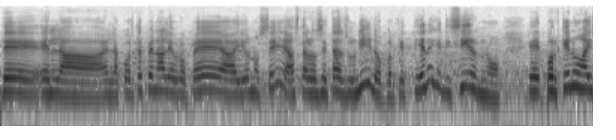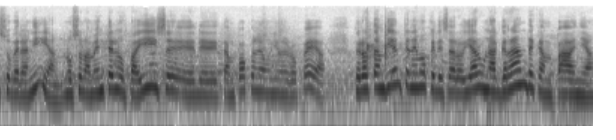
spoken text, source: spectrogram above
de, en, la, en la Corte Penal Europea, yo no sé, hasta los Estados Unidos, porque tiene que decirnos eh, por qué no hay soberanía, no solamente en los países, de, tampoco en la Unión Europea, pero también tenemos que desarrollar una grande campaña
